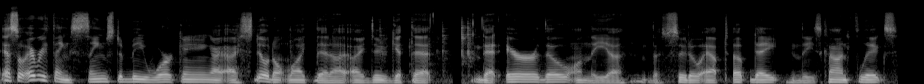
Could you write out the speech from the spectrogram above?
Yeah, so everything seems to be working. I, I still don't like that. I, I do get that that error though on the uh, the sudo apt update and these conflicts.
